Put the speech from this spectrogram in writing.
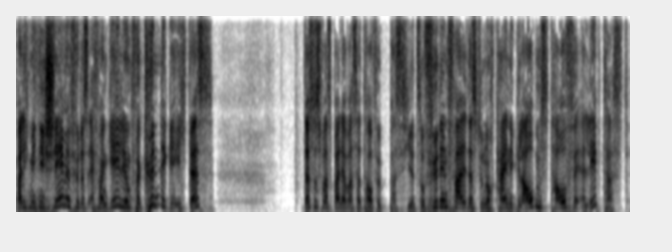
weil ich mich nicht schäme für das Evangelium, verkündige ich das. Das ist, was bei der Wassertaufe passiert. So, für den Fall, dass du noch keine Glaubenstaufe erlebt hast,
